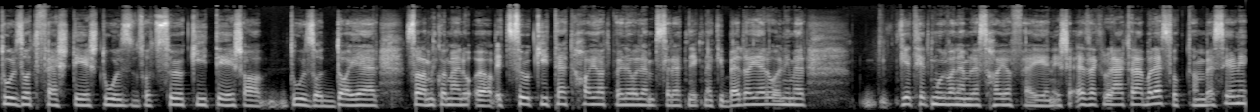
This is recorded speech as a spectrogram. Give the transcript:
túlzott festés, túlzott szőkítés, a túlzott dajer, szóval amikor már egy szőkített hajat például nem szeretnék neki bedajerolni, mert két hét múlva nem lesz haja fején, és ezekről általában leszoktam beszélni,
